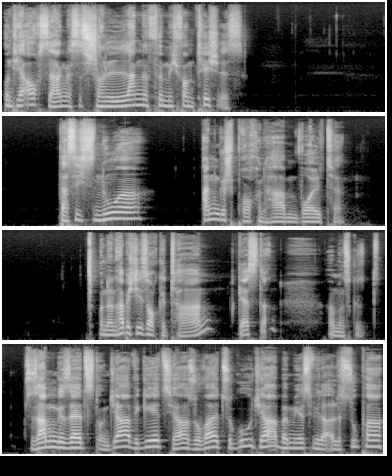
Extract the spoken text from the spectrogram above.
und ihr auch sagen, dass es schon lange für mich vom Tisch ist. Dass ich es nur angesprochen haben wollte. Und dann habe ich dies auch getan, gestern. Haben uns zusammengesetzt und ja, wie geht's? Ja, so weit, so gut. Ja, bei mir ist wieder alles super.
